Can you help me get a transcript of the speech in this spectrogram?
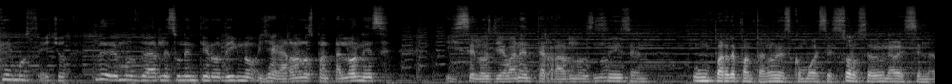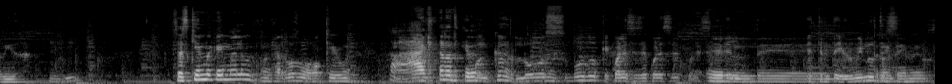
¿qué hemos hecho? Debemos darles un entierro digno. Y agarran los pantalones y se los llevan a enterrarlos, ¿no? Sí, dicen, un par de pantalones como ese solo se ve una vez en la vida. ¿Sabes quién me cae mal, güey? Juan Carlos Bodoque, güey. Ah, que no te creas. Juan Carlos Bodoque, ¿cuál es ese? ¿Cuál es ese? ¿Cuál es El de... el 31 minutos. 31 minutos.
